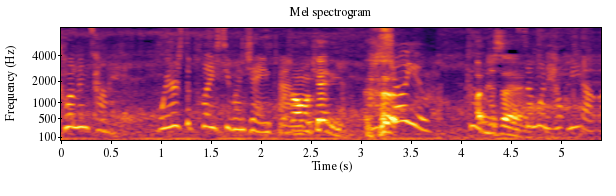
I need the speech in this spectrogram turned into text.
Clementine, where's the place you and Jane What's wrong found? with Kenny? I'll show you. I'm just saying. Someone help me up.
